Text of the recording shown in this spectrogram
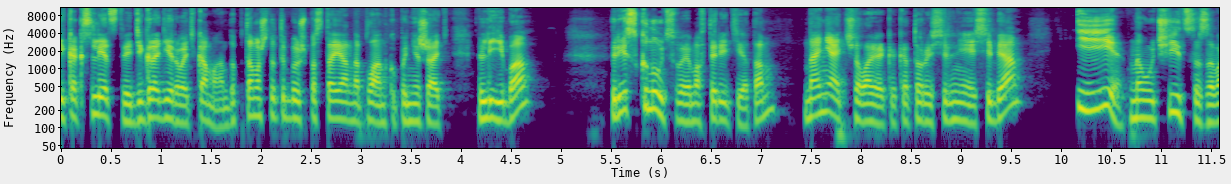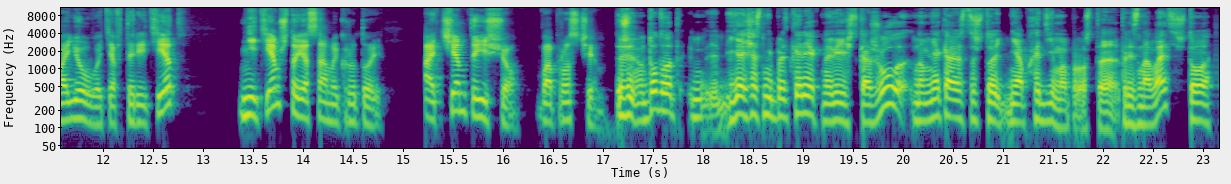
и, как следствие, деградировать команду, потому что ты будешь постоянно планку понижать, либо рискнуть своим авторитетом, нанять человека, который сильнее себя, и научиться завоевывать авторитет не тем, что я самый крутой, а чем-то еще. Вопрос чем. Слушай, ну тут вот я сейчас не политкорректную вещь скажу, но мне кажется, что необходимо просто признавать, что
